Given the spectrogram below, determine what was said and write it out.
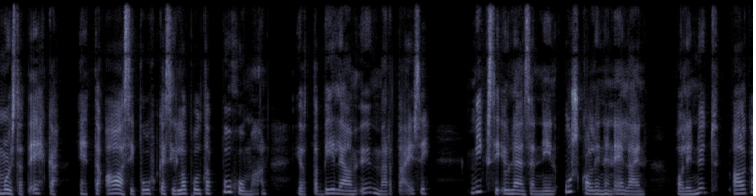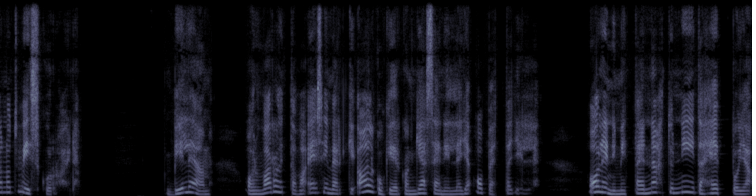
Muistat ehkä, että Aasi puhkesi lopulta puhumaan jotta Bileam ymmärtäisi, miksi yleensä niin uskollinen eläin oli nyt alkanut viskuroida. Bileam on varoittava esimerkki alkukirkon jäsenille ja opettajille. Oli nimittäin nähty niitä heppoja,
